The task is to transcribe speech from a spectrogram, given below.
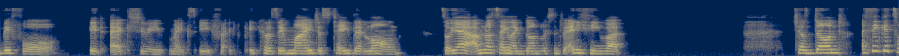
before it actually makes effect because it might just take that long. So yeah i'm not saying like don't listen to anything but just don't i think it's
